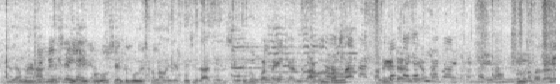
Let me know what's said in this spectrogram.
ఈ అమ్మాయిని ఆపేసి నీకు సెంటు భూమి ఇస్తున్నామని చెప్పేసి దాచేసి సెంటు భూమి పట్ట ఇచ్చాడు నాకు వద్దన్నా పంట కట్టారు ఈ అమ్మాయి. మనబదారు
